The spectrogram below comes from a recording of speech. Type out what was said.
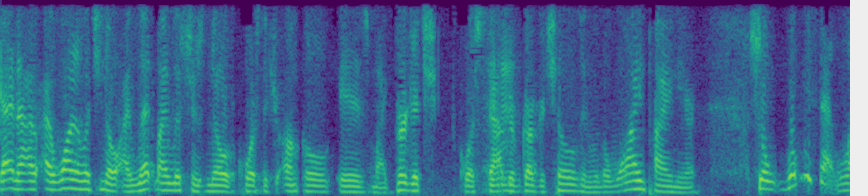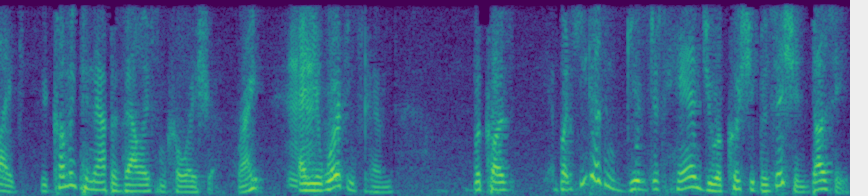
Yeah, and I, I want to let you know, I let my listeners know, of course, that your uncle is Mike Grgich, of course, founder of Grgich Hills and was a wine pioneer. So what was that like? You're coming to Napa Valley from Croatia, right? Mhm. And you're working for him because, but he doesn't give, just hand you a cushy position, does he?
